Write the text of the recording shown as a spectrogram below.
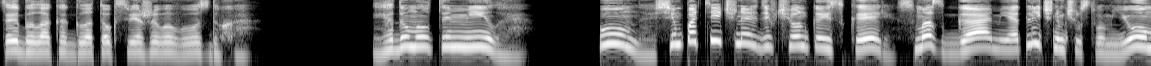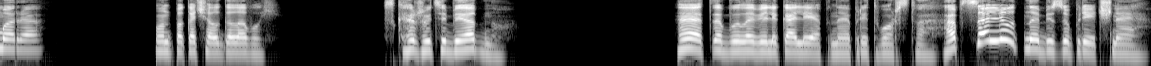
Ты была как глоток свежего воздуха. Я думал, ты милая, умная, симпатичная девчонка из Кэрри, с мозгами и отличным чувством юмора. Он покачал головой. Скажу тебе одно — это было великолепное притворство, абсолютно безупречное.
